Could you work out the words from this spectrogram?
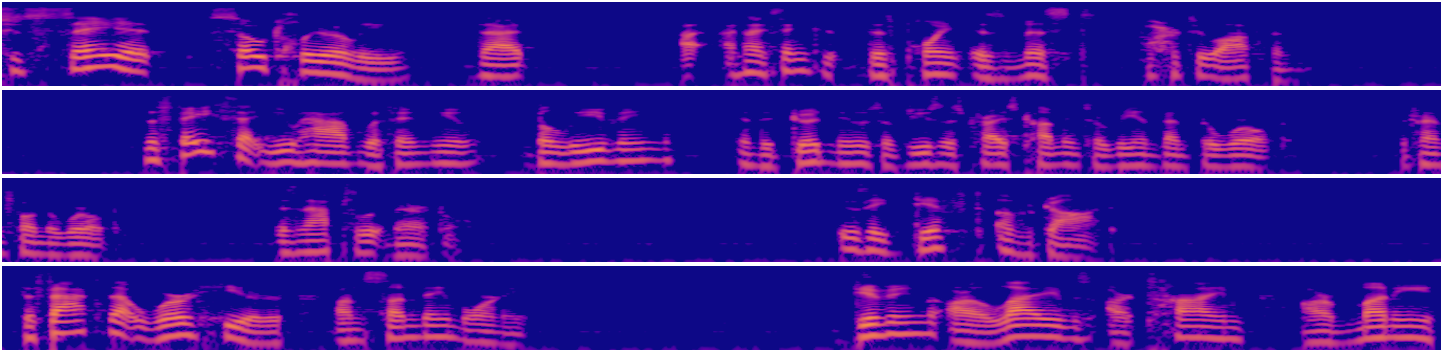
to say it so clearly that, and I think this point is missed far too often. The faith that you have within you, believing in the good news of Jesus Christ coming to reinvent the world, to transform the world, is an absolute miracle. It is a gift of God. The fact that we're here on Sunday morning, giving our lives, our time, our money,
